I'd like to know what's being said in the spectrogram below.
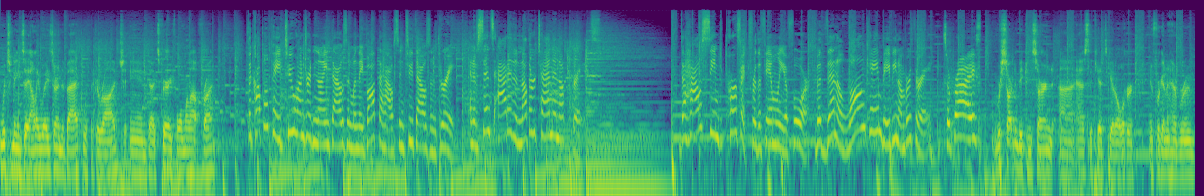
which means the alleyways are in the back with the garage, and uh, it's very formal out front. The couple paid 209,000 when they bought the house in 2003 and have since added another 10 in upgrades. The house seemed perfect for the family of four, but then along came baby number three. Surprise! We're starting to be concerned uh, as the kids get older if we're going to have room.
